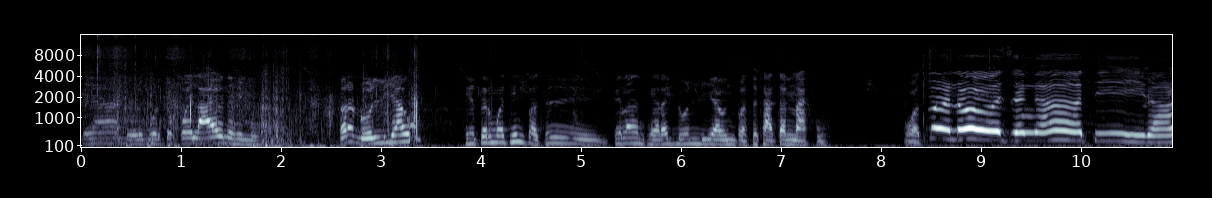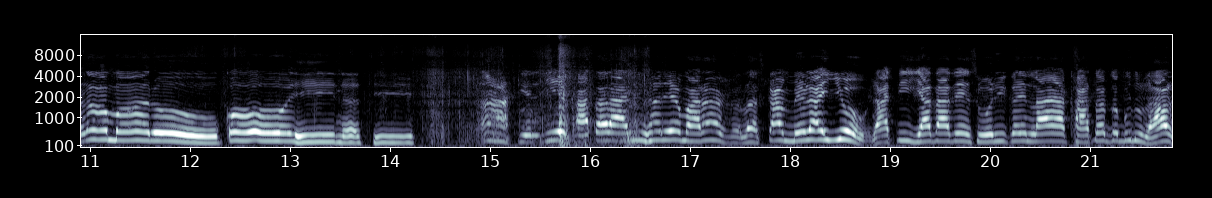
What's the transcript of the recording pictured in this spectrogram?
ત્યાં ડોળ બોળ તો કોઈ લાવ્યો નહીં હું બરાબર ડોલ લઈ આવું. ખેતરમાંથી ને પછી પેલા થેરા ડોલ લઈ આવું ને પછી ખાતર નાખું. મનો સંગાતી રાણા મારો કોઈ નથી. કેલજીએ ખાતર આલ્યું છે રે, મારા લસકા મેળાઈ ગયો. રાતી યાદ આતે ચોરી કરીને લાયા, ખાતર તો બધું લાલ.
